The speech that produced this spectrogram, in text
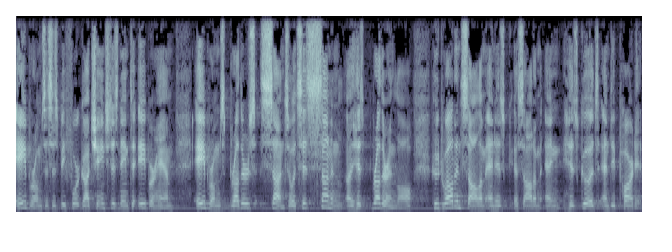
Abram's, this is before God changed his name to Abraham, Abram's brother's son. So it's his son, and uh, his brother-in-law, who dwelt in Sodom and his uh, Sodom and his goods and departed.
